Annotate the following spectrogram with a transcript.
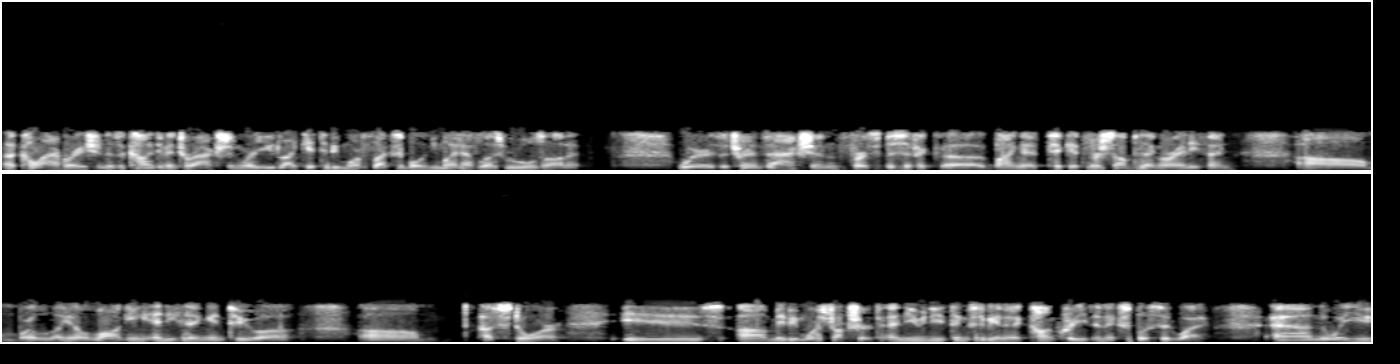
a collaboration is a kind of interaction where you'd like it to be more flexible and you might have less rules on it. Whereas a transaction for a specific uh, buying a ticket for something or anything, um, or you know logging anything into a um, a store is uh, maybe more structured, and you need things to be in a concrete and explicit way. And the way you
